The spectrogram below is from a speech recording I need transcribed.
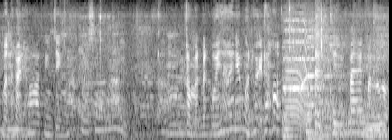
เหมือนหอยทอดจริงไม่ใช่ๆอืมแต่มันเป็นกุยช่ายที่เหมือนหอยทอด แต่กินแป้งมันแล้วแบบ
